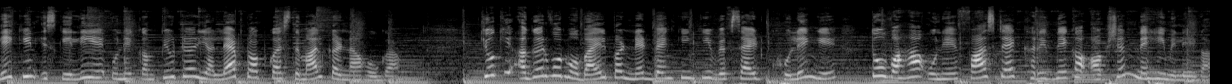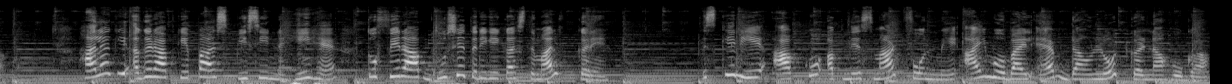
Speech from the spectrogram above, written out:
लेकिन इसके लिए उन्हें कंप्यूटर या लैपटॉप का इस्तेमाल करना होगा। क्योंकि अगर वो मोबाइल पर नेट बैंकिंग की वेबसाइट खोलेंगे तो वहाँ उन्हें फास्टैग खरीदने का ऑप्शन नहीं मिलेगा। हालाँकि अगर आपके पास पीसी नहीं है तो फिर आप दूसरे तरीके का इस्तेमाल करें। इसके लिए आपको अपने स्मार्टफ़ोन में आई मोबाइल ऐप डाउनलोड करना होगा।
